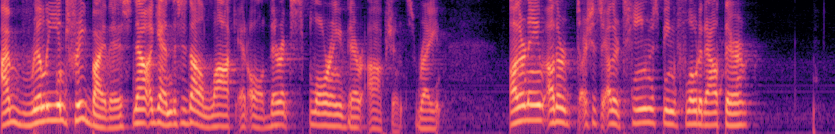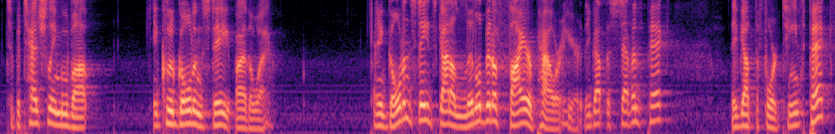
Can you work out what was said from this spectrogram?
I'm really intrigued by this. Now, again, this is not a lock at all. They're exploring their options, right? Other name, other I should say, other teams being floated out there to potentially move up include Golden State, by the way. And Golden State's got a little bit of firepower here. They've got the seventh pick, they've got the 14th pick.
